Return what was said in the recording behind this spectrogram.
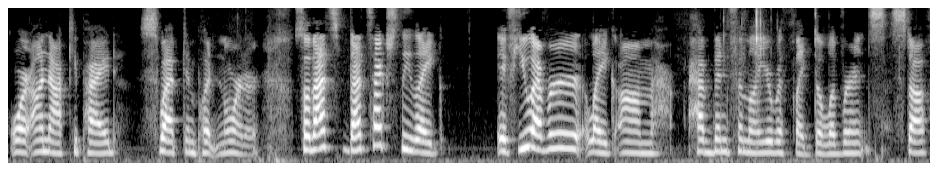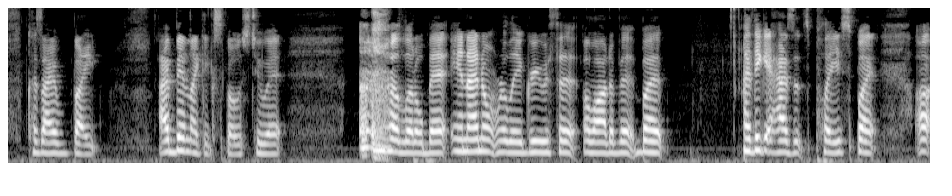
or unoccupied, swept, and put in order. So that's that's actually like if you ever like um have been familiar with like deliverance stuff because i like i've been like exposed to it a little bit, and I don't really agree with it, a lot of it, but I think it has its place. But uh,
